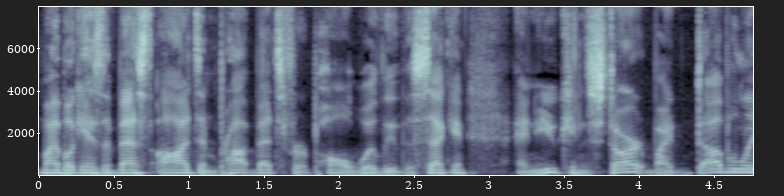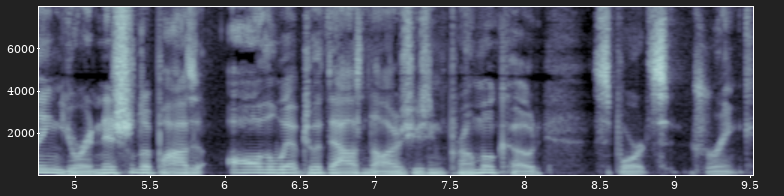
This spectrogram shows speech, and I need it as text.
My bookie has the best odds and prop bets for Paul Woodley II, and you can start by doubling your initial deposit all the way up to $1,000 using promo code SPORTSDRINK.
